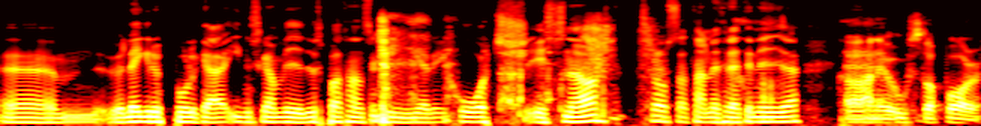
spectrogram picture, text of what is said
ehm, lägger upp olika Instagram-videos på att han springer i shorts i snö, trots att han är 39. Ja, han är ostoppbar.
